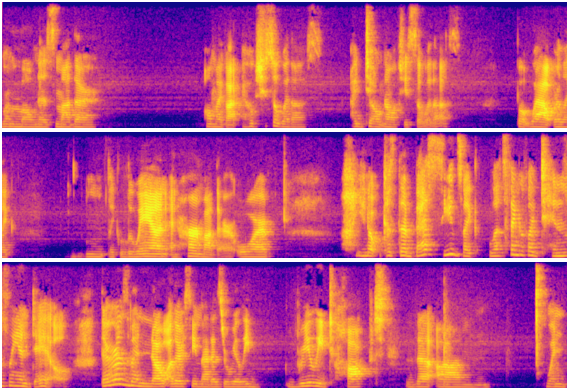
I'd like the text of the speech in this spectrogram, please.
Ramona's mother. Oh my god, I hope she's still with us. I don't know if she's still with us, but wow, or like like Luann and her mother, or you know, because the best scenes, like let's think of like Tinsley and Dale. There has been no other scene that has really, really topped the um when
